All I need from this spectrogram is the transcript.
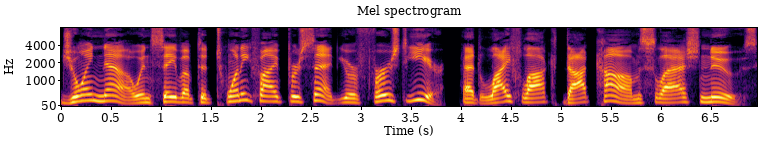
Join now and save up to 25% your first year at lifelock.com slash news.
